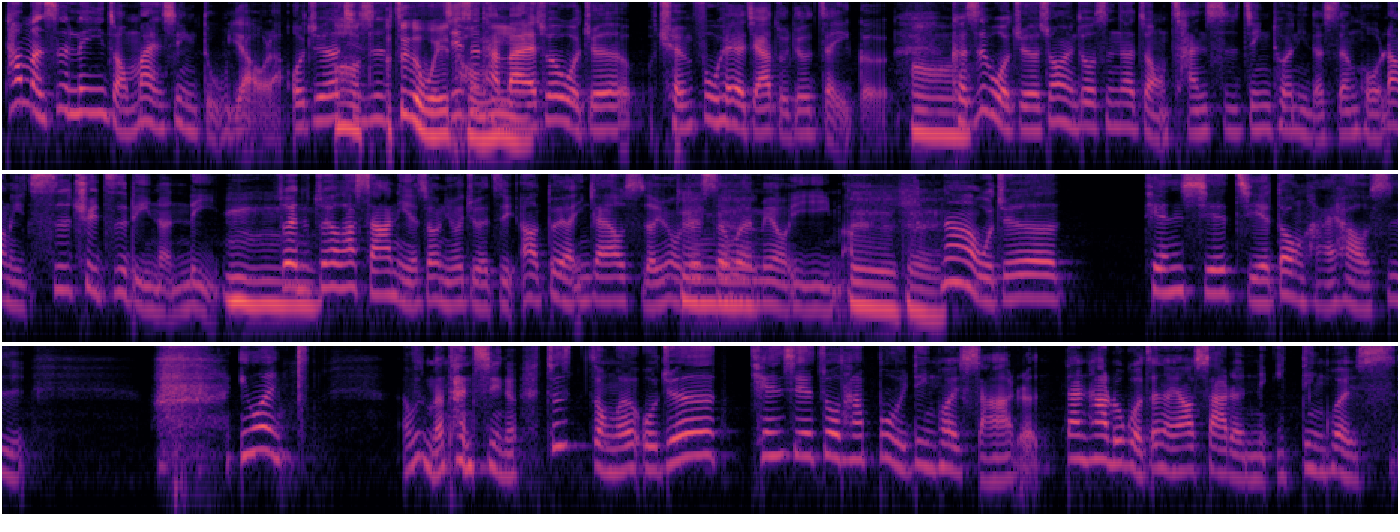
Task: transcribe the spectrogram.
他们是另一种慢性毒药啦。我觉得其实、哦、这个我也。其实坦白来说，我觉得全腹黑的家族就是这一个。嗯、可是我觉得双鱼座是那种蚕食鲸吞你的生活，让你失去自理能力。嗯，所以最后他杀你的时候，你会觉得自己啊，对啊，应该要死了，因为我对社会没有意义嘛。对对对，对。那我觉得天蝎结冻还好是，因为。为什么要叹气呢？就是总而，我觉得天蝎座他不一定会杀人，但他如果真的要杀人，你一定会死。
